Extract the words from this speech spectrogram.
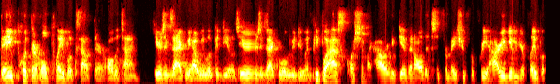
they put their whole playbooks out there all the time. Here's exactly how we look at deals. Here's exactly what we do. And people ask the question like, "How are you giving all this information for free? How are you giving your playbook?"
